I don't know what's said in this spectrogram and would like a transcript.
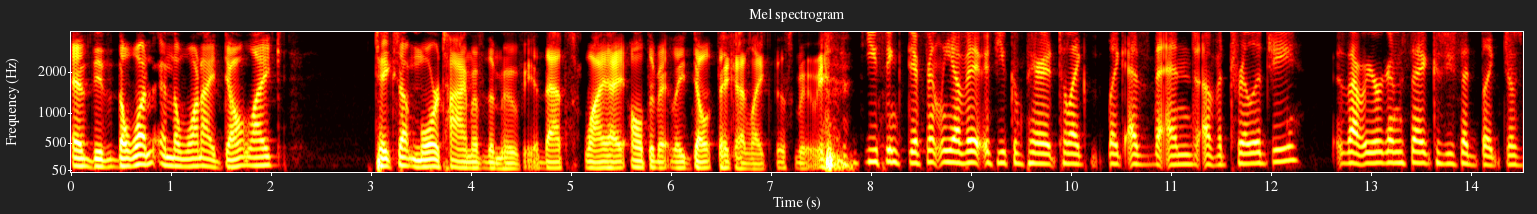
and the the one and the one i don't like takes up more time of the movie and that's why i ultimately don't think i like this movie do you think differently of it if you compare it to like like as the end of a trilogy? Is that what you were gonna say? Because you said like just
